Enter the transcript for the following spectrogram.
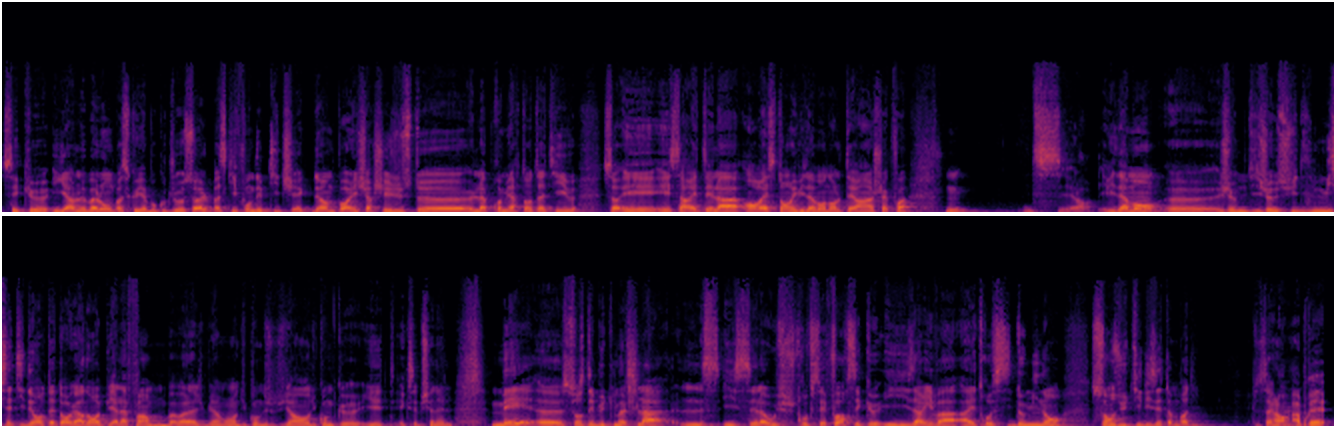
C'est qu'ils gardent le ballon parce qu'il y a beaucoup de jeux au sol, parce qu'ils font des petits check-downs pour aller chercher juste euh, la première tentative et s'arrêter là en restant évidemment dans le terrain à chaque fois. Alors évidemment, euh, je, me dis, je me suis mis cette idée en tête en regardant et puis à la fin, bon bah voilà, j'ai bien rendu compte, je me suis bien rendu compte qu'il est exceptionnel. Mais euh, sur ce début de match-là, c'est là où je trouve c'est fort, c'est qu'ils arrivent à, à être aussi dominants sans utiliser Tom Brady. Ça Alors que je- après,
